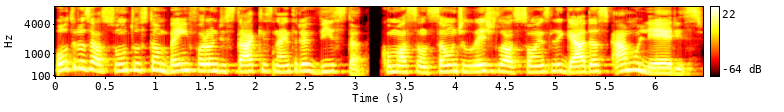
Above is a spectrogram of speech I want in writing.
Outros assuntos também foram destaques na entrevista, como a sanção de legislações ligadas a mulheres,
